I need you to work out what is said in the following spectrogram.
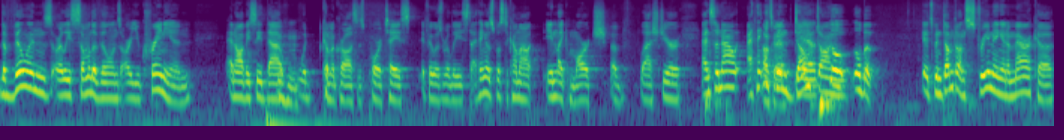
The villains, or at least some of the villains, are Ukrainian, and obviously that Mhm. would come across as poor taste if it was released. I think it was supposed to come out in like March of last year, and so now I think it's Okay. been dumped Yeah, on little, little bit. it's been dumped on streaming in America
